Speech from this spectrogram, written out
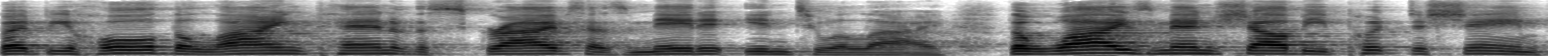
But behold, the lying pen of the scribes has made it into a lie. The wise men shall be put to shame,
